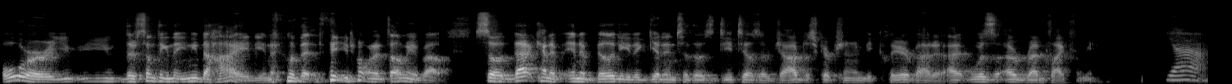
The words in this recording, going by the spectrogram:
or you, you there's something that you need to hide you know that, that you don't want to tell me about so that kind of inability to get into those details of job description and be clear about it I, was a red flag for me Yeah.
